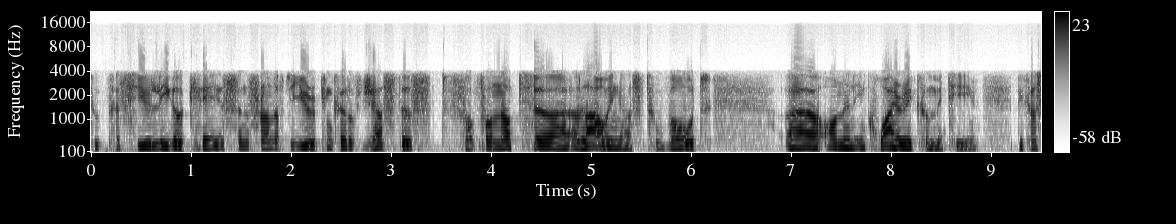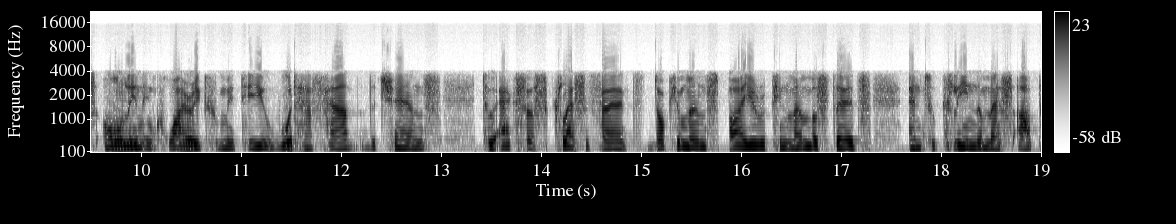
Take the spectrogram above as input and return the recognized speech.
to pursue a legal case in front of the European Court of Justice for, for not uh, allowing us to vote uh, on an inquiry committee, because only an inquiry committee would have had the chance to access classified documents by European member states and to clean the mess up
